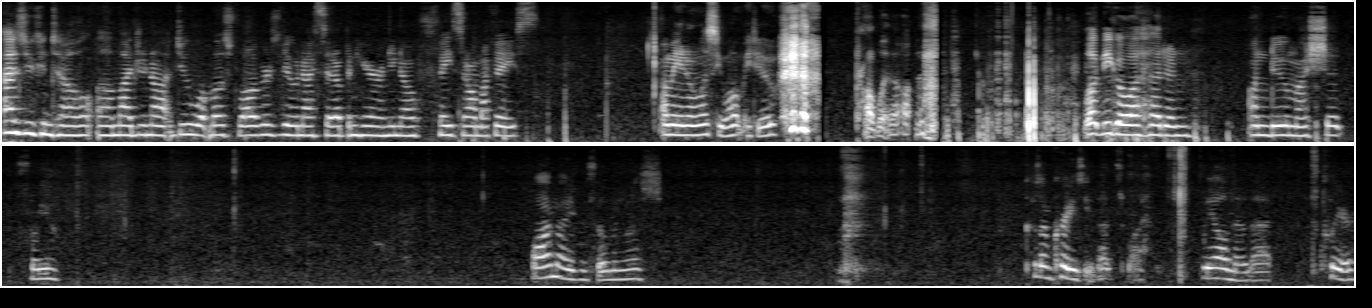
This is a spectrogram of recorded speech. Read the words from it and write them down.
As you can tell, um, I do not do what most vloggers do, and I sit up in here and you know, face it on my face. I mean, unless you want me to. Probably not. Let me go ahead and undo my shit for you. Why am I even filming this? Because I'm crazy, that's why. We all know that. It's clear.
